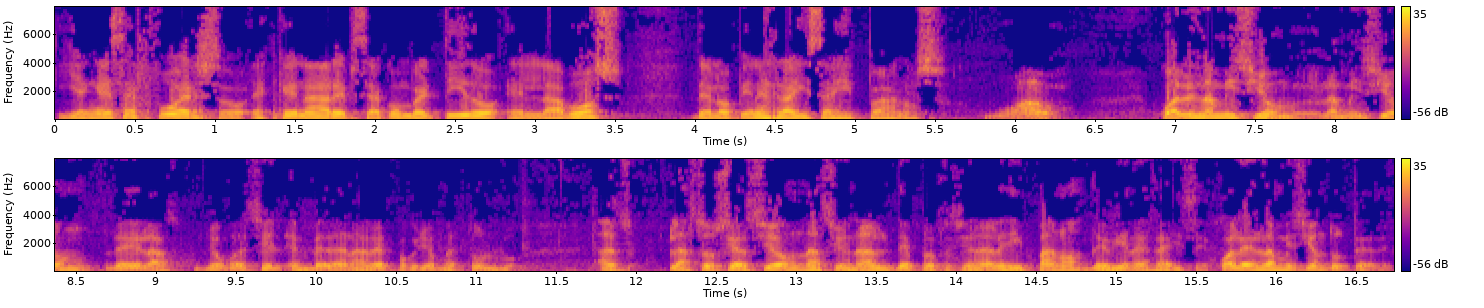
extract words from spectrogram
Y en ese esfuerzo es que NAREP se ha convertido en la voz de los bienes raíces hispanos. Wow. ¿Cuál es la misión? La misión de la, yo voy a decir en vez de ANAREP, porque yo me turbo, la Asociación Nacional de Profesionales Hispanos de Bienes Raíces. ¿Cuál es la misión de ustedes?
